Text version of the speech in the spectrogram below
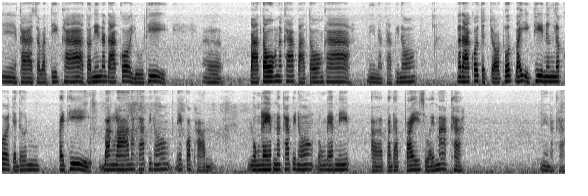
นี่ค่ะ สวัสดีค่ะ ตอนนี้นาดาก็อยู่ที่เอ่อ ป่าตองนะคะ ป่าตองค่ะ นี่นะคะพี่น้องนาดาก็จะจอดรถไว้อีกที่หนึ่งแล้วก็จะเดินไปที่บางลานะคะ พี่น้องนี่ก็ผ่านโรงแรมนะคะ พี่น้องโรงแรมนี้ประดับไฟสวยมากค่ะ นี่นะคะ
